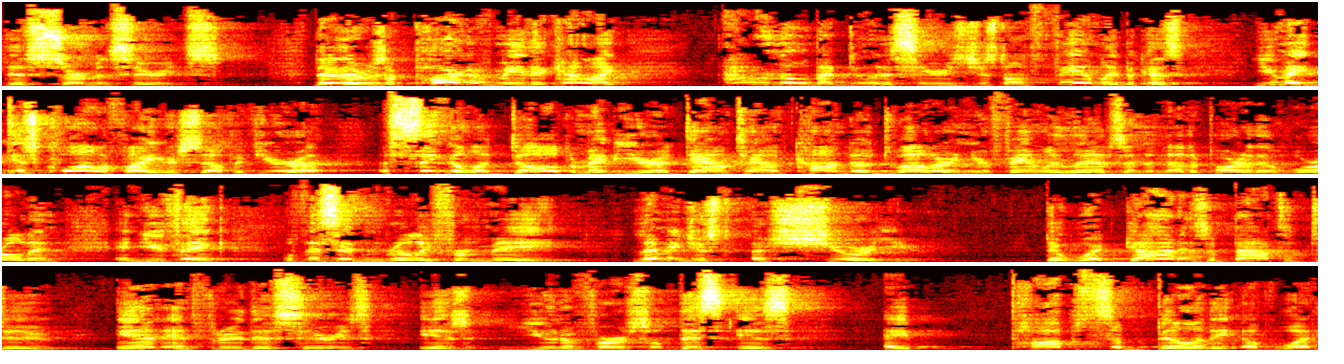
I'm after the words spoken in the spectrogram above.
this sermon series. There, there was a part of me that kind of like, I don't know about doing a series just on family because you may disqualify yourself. If you're a, a single adult, or maybe you're a downtown condo dweller and your family lives in another part of the world, and, and you think, well, this isn't really for me, let me just assure you that what God is about to do in and through this series is universal. This is a possibility of what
